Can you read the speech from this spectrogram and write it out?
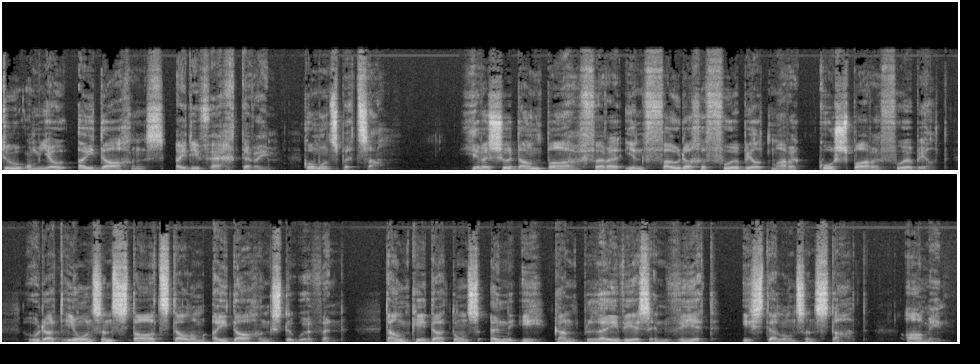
toe om jou uitdagings uit die weg te ruim. Kom ons bid saam. Here, so dankbaar vir 'n een eenvoudige voorbeeld, maar 'n kosbare voorbeeld. Hoe dat U ons in staat stel om uitdagings te oorwin. Dankie dat ons in U kan bly wees en weet U stel ons in staat. Amen.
